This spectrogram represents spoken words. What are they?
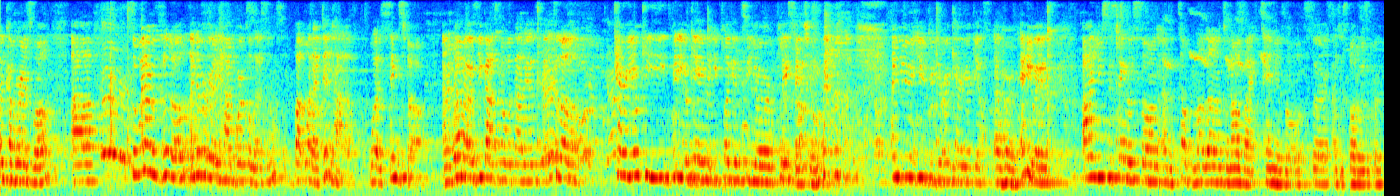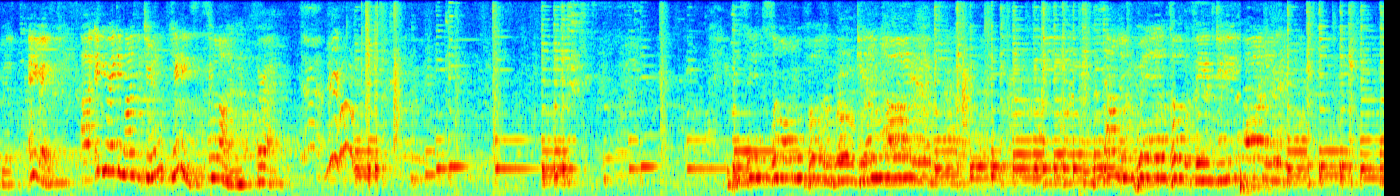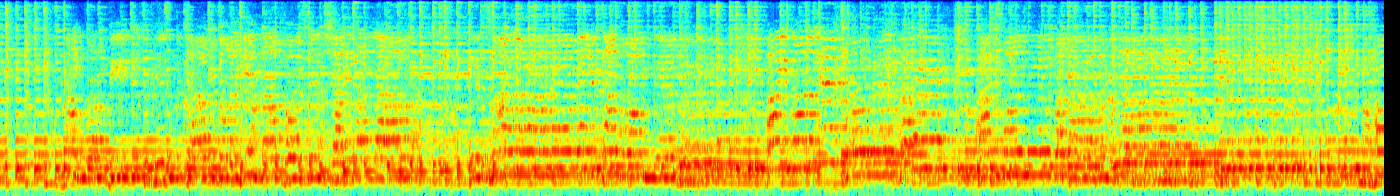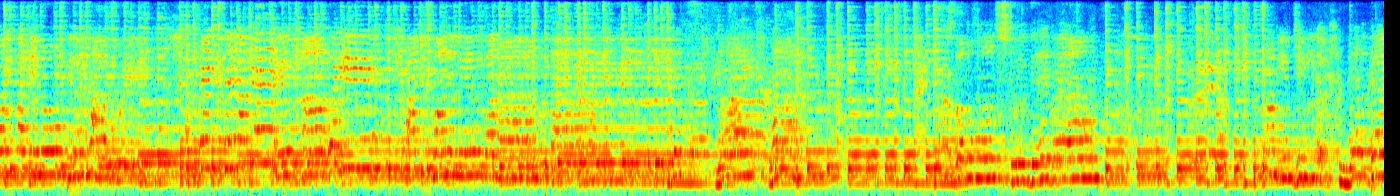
another cover as well. Uh, so when I was little, I never really had vocal lessons, but what I did have was SingStar. And I don't know if you guys know what that is, but it's a little karaoke video game that you plug into your PlayStation. and you, you do your own karaoke at home. Anyways, I used to sing this song at the top of my lungs when I was like 10 years old, so I just thought it was appropriate. Anyways, uh, if you recognize the tune, please sing along. All right. This is a song for the broken never die.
